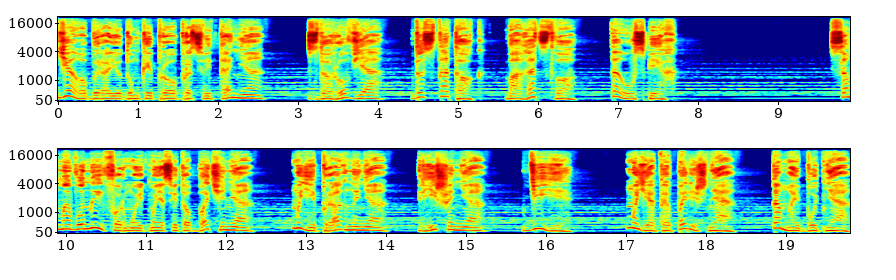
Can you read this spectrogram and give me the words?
Я обираю думки про процвітання, здоров'я, достаток, багатство та успіх. Саме вони формують моє світобачення, мої прагнення, рішення, дії, моє теперішнє та майбутнє.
